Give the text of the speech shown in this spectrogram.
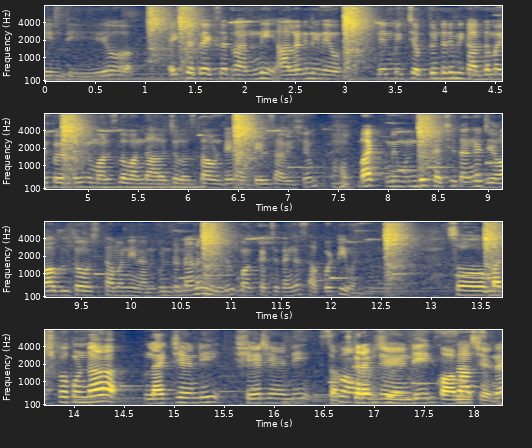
ఏంటి? ఎక్సెట్రా ఎక్సెట్రా అన్నీ ఆల్రెడీ నేను నేను మీకు చెప్తుంటేనే మీకు అర్థమైపోయి ఉంటుంది. మీ మనసులో వంద ఆలోచనలు వస్తూ ఉంటాయి. నాకు తెలుసు ఆ విషయం. బట్ మీ ముందు ఖచ్చితంగా జవాబులతో వస్తామని నేను అనుకుంటున్నాను. మీరు మాకు ఖచ్చితంగా సపోర్ట్ ఇవ్వండి. సో మర్చిపోకుండా లైక్ చేయండి షేర్ చేయండి సబ్స్క్రైబ్ చేయండి కామెంట్ చేయండి.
